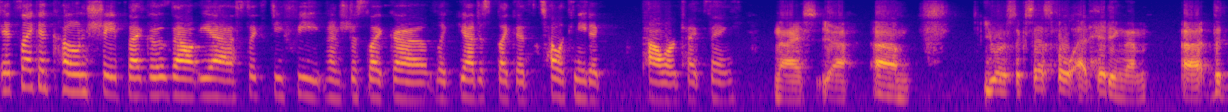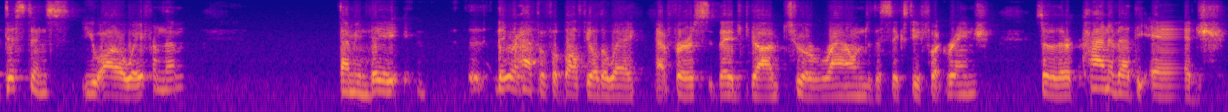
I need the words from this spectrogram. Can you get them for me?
It's like a cone shape that goes out, yeah, 60 feet. And it's just like, a like, yeah, just like a telekinetic power type thing. Nice, yeah. Um, you are successful at hitting them. Uh, the distance you are away from them. I mean, they they were half a football field away at first. They jogged to around the sixty foot range, so they're kind of at the edge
